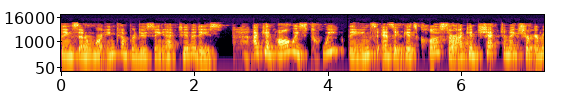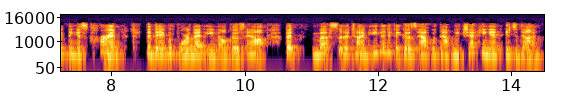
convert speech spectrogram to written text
things that are more income producing activities. I can always tweak things as it gets closer. I can check to make sure everything is current the day before that email goes out. But most of the time, even if it goes out without me checking it, it's done.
